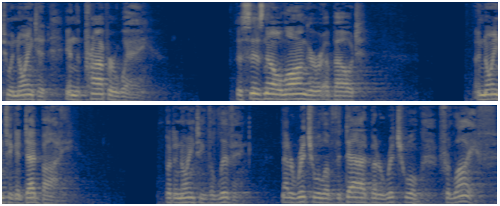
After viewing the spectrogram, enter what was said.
to anoint it in the proper way. This is no longer about anointing a dead body, but anointing the living. Not a ritual of the dead, but a ritual for life.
